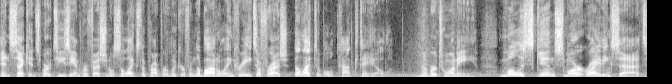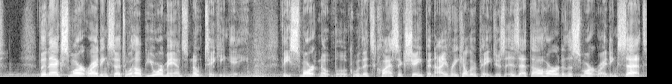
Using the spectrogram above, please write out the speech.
In seconds, Bartesian Professional selects the proper liquor from the bottle and creates a fresh, delectable cocktail. Number 20. Moleskine Smart Writing Set. The next smart writing set will help your man's note taking game. The Smart Notebook, with its classic shape and ivory colored pages, is at the heart of the smart writing set,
